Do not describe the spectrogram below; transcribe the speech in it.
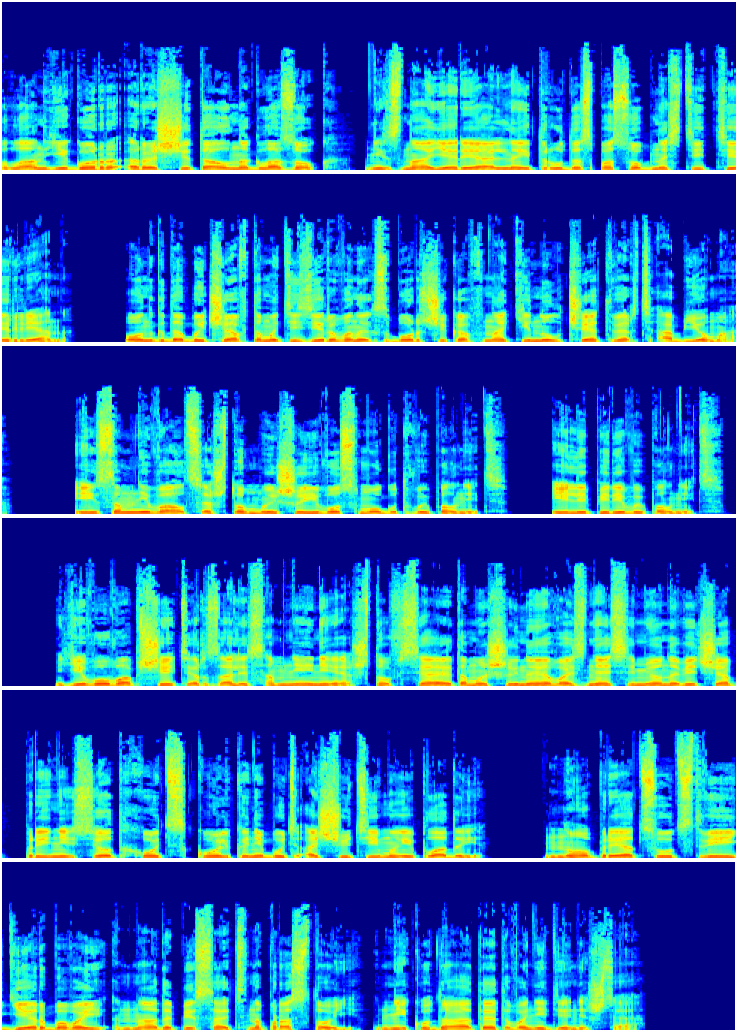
План Егор рассчитал на глазок, не зная реальной трудоспособности террян. Он к добыче автоматизированных сборщиков накинул четверть объема. И сомневался, что мыши его смогут выполнить. Или перевыполнить. Его вообще терзали сомнения, что вся эта мышиная возня Семеновича принесет хоть сколько-нибудь ощутимые плоды. Но при отсутствии Гербовой надо писать на простой, никуда от этого не денешься.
